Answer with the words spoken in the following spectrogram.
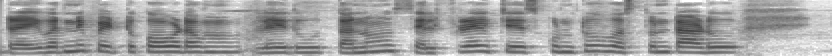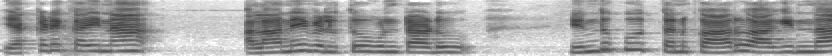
డ్రైవర్ని పెట్టుకోవడం లేదు. తను సెల్ఫ్ డ్రైవ్ చేసుకుంటూ వస్తుంటాడు. ఎక్కడికైనా అలానే వెళుతూ ఉంటాడు. ఎందుకు? తను కారు ఆగిందా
